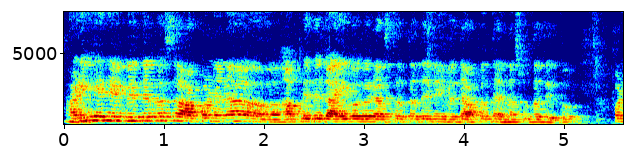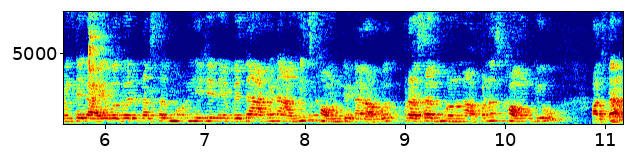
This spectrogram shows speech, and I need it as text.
आणि हे नैवेद्य कसं आपण आहे ना आपले ते गायी वगैरे असतात तर ते नैवेद्य आपण त्यांना सुद्धा देतो. पण इथे गायी वगैरे नसतात म्हणून हे जे नैवेद्य आहे ना आम्हीच खाऊन घेणार आहोत. प्रसाद म्हणून आपणच खाऊन घेऊ आता.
